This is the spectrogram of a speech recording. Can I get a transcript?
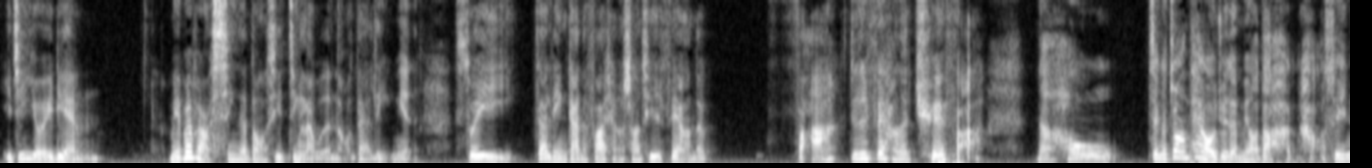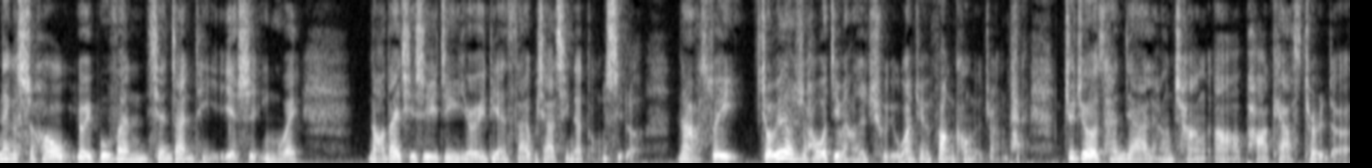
已经有一点没办法有新的东西进来我的脑袋里面，所以在灵感的发想上其实非常的乏，就是非常的缺乏。然后整个状态我觉得没有到很好，所以那个时候有一部分先暂停，也是因为脑袋其实已经有一点塞不下新的东西了。那所以。九月的时候，我基本上是处于完全放空的状态，就只有参加两场啊，podcaster 的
